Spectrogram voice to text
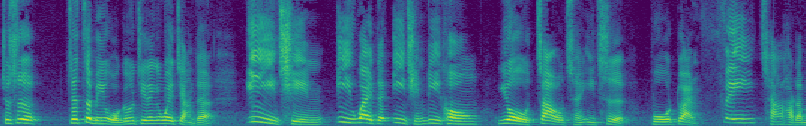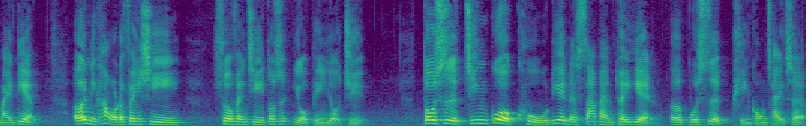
就是。这证明我跟今天各位讲的疫情意外的疫情利空，又造成一次波段非常好的买点。而你看我的分析，所有分析都是有凭有据，都是经过苦练的沙盘推演，而不是凭空猜测，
